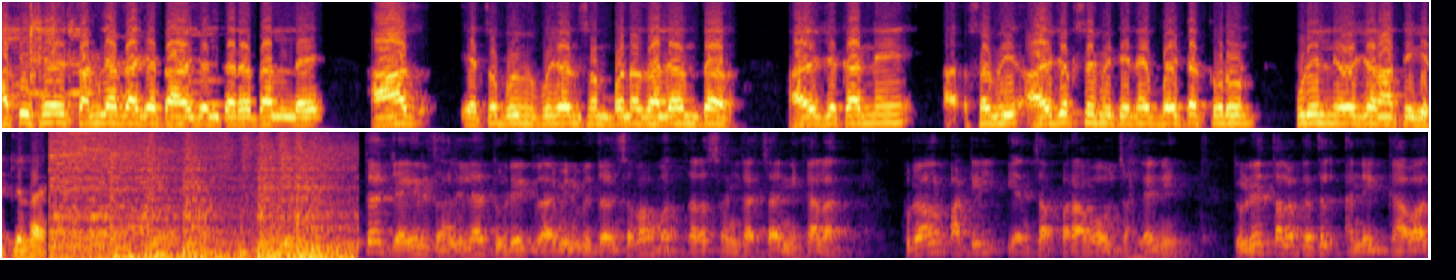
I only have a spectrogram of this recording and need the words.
अतिशय चांगल्या जागेत आयोजन करण्यात आलेलं आहे. आज याचं भूमिपूजन संपन्न झाल्यानंतर आयोजकांनी समी आयोजक समितीने बैठक करून पुढील नियोजन हाती घेतलेलं आहे. नुकत्याच जाहीर झालेल्या धुळे ग्रामीण विधानसभा मतदारसंघाच्या निकालात कुणाल पाटील यांचा पराभव झाल्याने धुळे तालुक्यातील अनेक गावात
